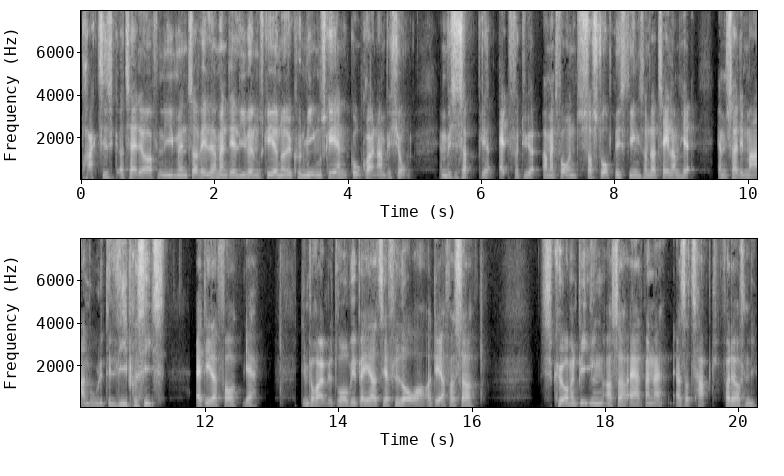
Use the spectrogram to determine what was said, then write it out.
praktisk at tage det offentlige, men så vælger man det alligevel, måske er noget økonomi, måske er en god grøn ambition, men hvis det så bliver alt for dyrt, og man får en så stor prisstigning, som der taler om her, jamen så er det meget muligt, det lige præcis er det, der får ja, den berømte dråbe i bageret til at flyde over, og derfor så kører man bilen, og så er man altså tabt for det offentlige.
